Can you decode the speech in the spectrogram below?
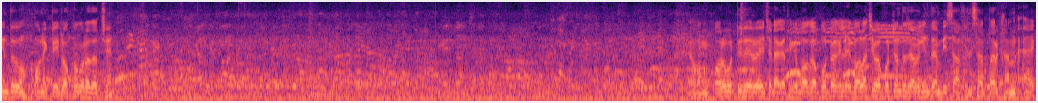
কিন্তু অনেকটাই লক্ষ্য করা যাচ্ছে। পরবর্তীতে রয়েছে ঢাকা থেকে বগা পটুয়াখালী গলাচিপা পর্যন্ত যাবে কিন্তু এমপি সাফিল সাত্তার খান এক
